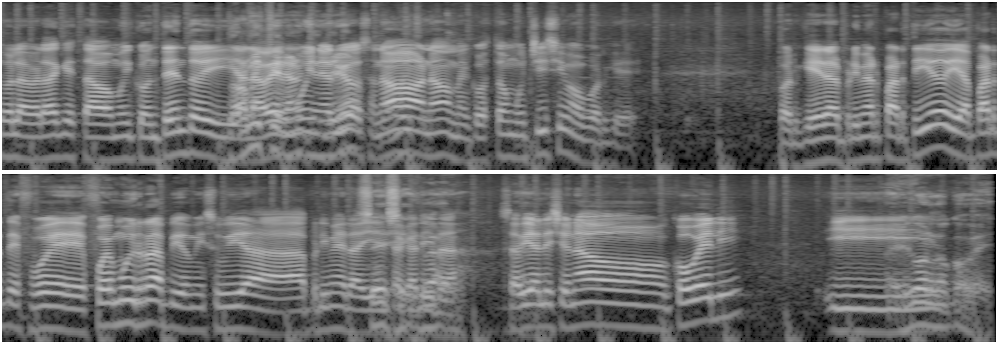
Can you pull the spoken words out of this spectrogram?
yo la verdad que estaba muy contento y a la ¿Dormiste vez muy nervioso. No, no, me costó muchísimo porque, porque era el primer partido y aparte fue, fue muy rápido mi subida a primera ahí Sí, en sí, Chacarita. claro. Se había lesionado Covelli y El gordo Covelli.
